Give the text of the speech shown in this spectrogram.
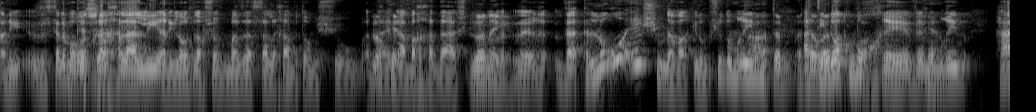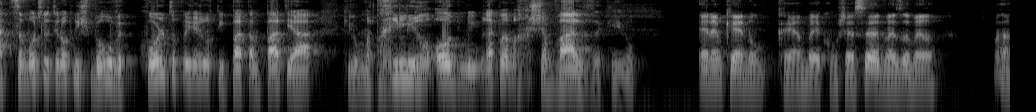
אני, זה סצנה מאוד. חלחלה לי, אני לא רוצה לחשוב מה זה עשה לך בתור מישהו עדיין כיף. אבא חדש. לא כאילו, נעים. זה- ואתה לא רואה שום דבר, כאילו פשוט אומרים, אה, אתה- אתה התינוק. בוכה, והם כן. אומרים, העצמות של התינוק נשברו, וכל צופה שיש לו טיפת אמפתיה, כאילו מתחיל לרעוד רק מהמחשבה על זה, כאילו. אלא אם כן הוא קיים ביקום של הסרט ואז הוא אומר מה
